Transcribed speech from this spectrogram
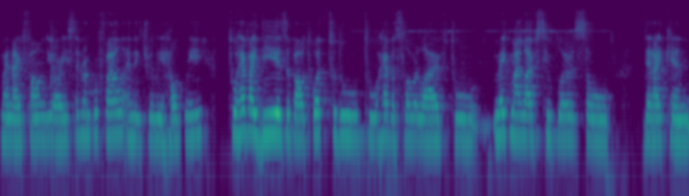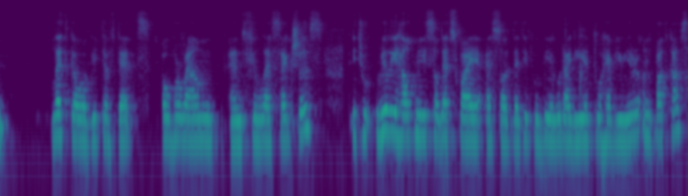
when I found your Instagram profile, and it really helped me to have ideas about what to do to have a slower life, to make my life simpler so that I can let go a bit of that overwhelm and feel less anxious. It really helped me. So that's why I thought that it would be a good idea to have you here on the podcast.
